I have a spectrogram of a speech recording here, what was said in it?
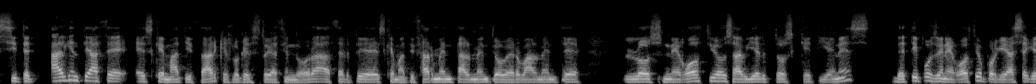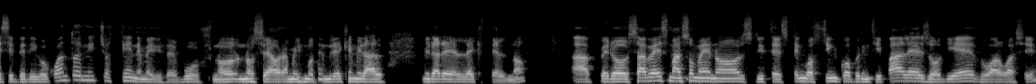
si te, alguien te hace esquematizar, que es lo que estoy haciendo ahora, hacerte esquematizar mentalmente o verbalmente los negocios abiertos que tienes, de tipos de negocio, porque ya sé que si te digo, ¿cuántos nichos tiene? Me dices, uff, no, no sé, ahora mismo tendría que mirar, mirar el Excel, ¿no? Ah, pero sabes más o menos, dices, tengo cinco principales o diez o algo así.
